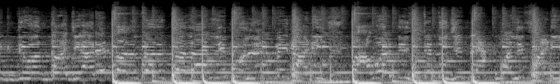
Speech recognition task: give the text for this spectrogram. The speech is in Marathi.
एक दिवस दाजी अरे चल चल चल आली बुलेट मी गाडी. पावर दिसते तुझी ब्लॅक वाली साडी.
